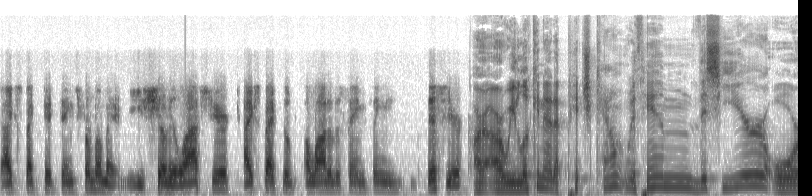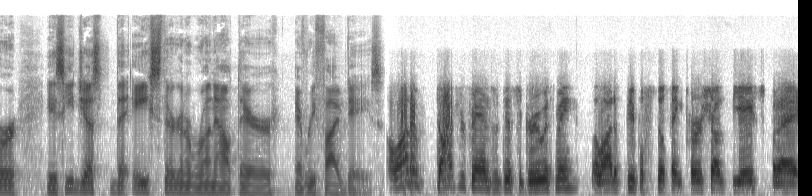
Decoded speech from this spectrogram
I expect big things from him. He showed it last year. I expect a lot of the same thing this year. Are, are we looking at a pitch count with him this year, or is he just the ace they're going to run out there every five days? A lot of Dodger fans would disagree with me. A lot of people still think Kershaw's the ace, but I,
